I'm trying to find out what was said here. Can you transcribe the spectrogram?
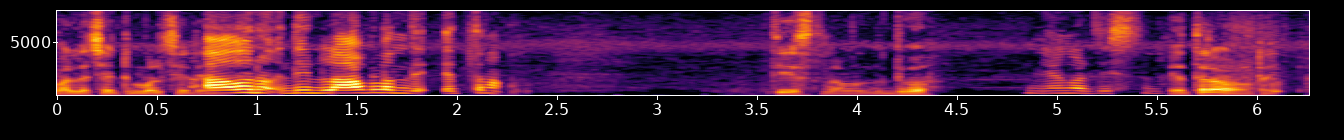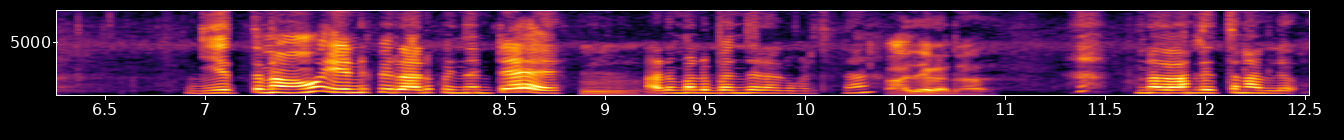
మళ్ళీ చెట్టు మొలిసేది. అవును దీని లోపల ఉంది విత్తనం. తీస్తున్నాం ఇదిగో. నేను కూడా తీస్తున్నా. విత్తనాలు ఉంటాయి. విత్తనం ఎండిపి రాలిపోయిందంటే. ఆడ మళ్ళీ బందారాకు పడుతుందా? అదే కదా. నా దాంట్లో విత్తనాలు లేవు.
